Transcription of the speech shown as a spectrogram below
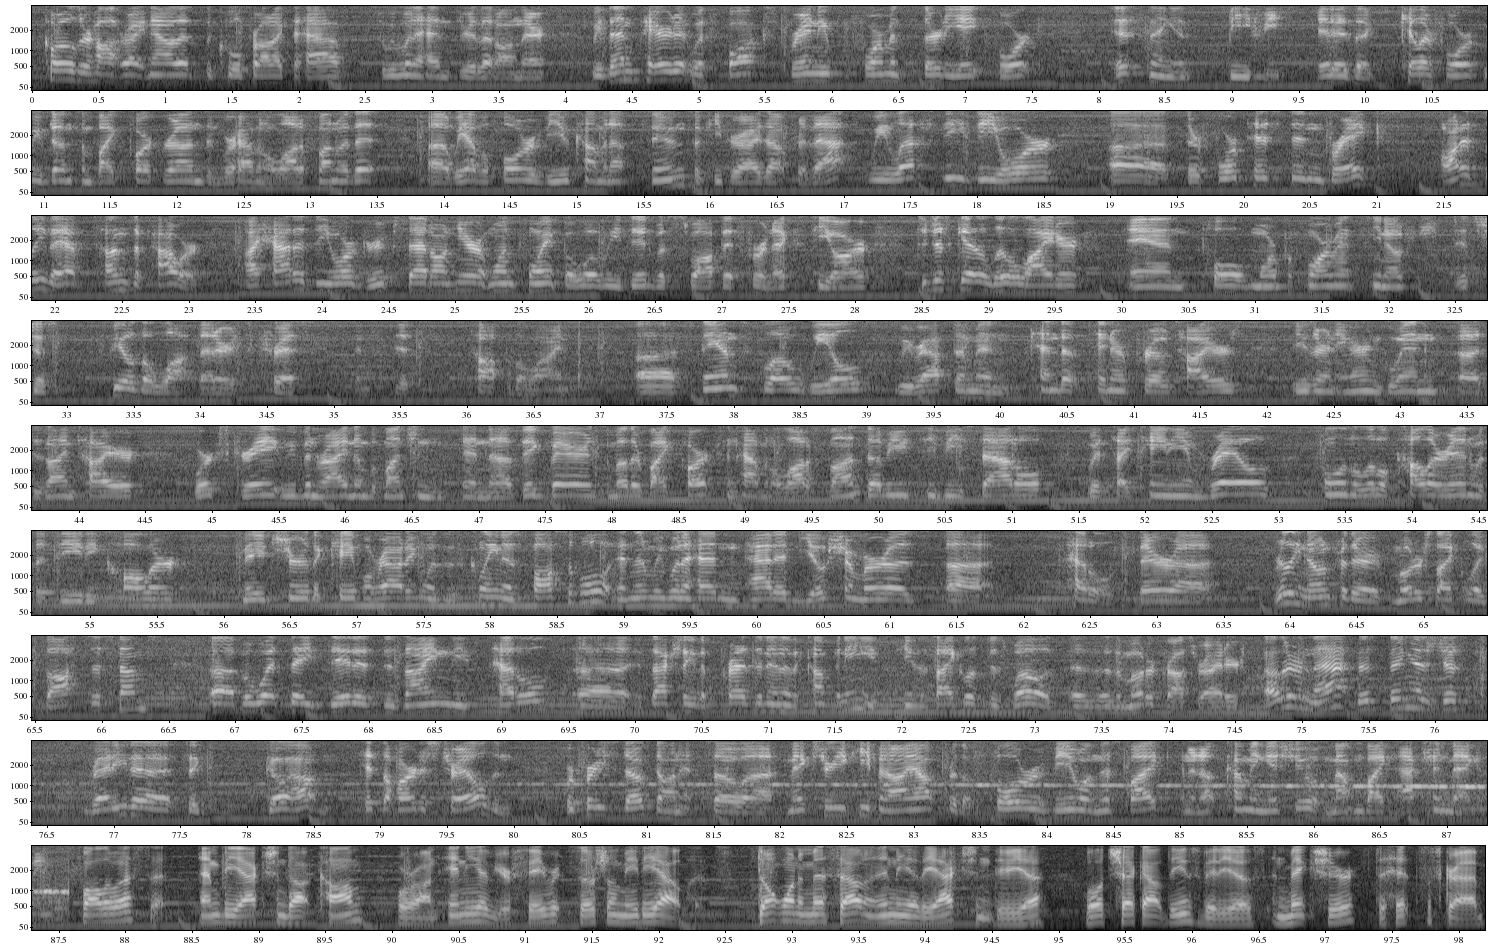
Coils are hot right now. That's the cool product to have. So we went ahead and threw that on there. We then paired it with Fox brand new Performance 38 fork. This thing is beefy. It is a killer fork. We've done some bike park runs and we're having a lot of fun with it. Uh, we have a full review coming up soon, so keep your eyes out for that. We left the Deore, uh, their four piston brakes. Honestly, they have tons of power. I had a Deore group set on here at one point, but what we did was swap it for an XTR to just get a little lighter and pull more performance. You know, it just feels a lot better. It's crisp and it's top of the line. Uh, Stans Flow wheels, we wrapped them in Kenda Pinner Pro tires. These are an Aaron Gwin uh, design tire. Works great. We've been riding them a bunch in, in uh, Big Bear and some other bike parks and having a lot of fun. WTB saddle with titanium rails, pulling a little color in with a Deity collar. Made sure the cable routing was as clean as possible and then we went ahead and added Yoshimura's uh, pedals. They're uh, really known for their motorcycle exhaust systems. Uh, but what they did is design these pedals. Uh, it's actually the president of the company. He's, he's a cyclist as well as, as, as, a motocross rider. Other than that, this thing is just ready to, to go out and hit the hardest trails and we're pretty stoked on it. So uh, make sure you keep an eye out for the full review on this bike in an upcoming issue of Mountain Bike Action magazine. Follow us at mbaction.com or on any of your favorite social media outlets. Don't want to miss out on any of the action, do ya? Well, check out these videos and make sure to hit subscribe.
